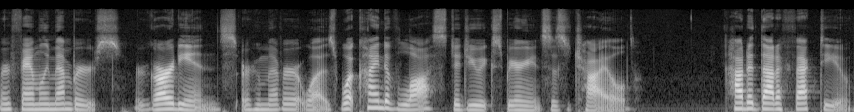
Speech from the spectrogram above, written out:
Or family members, or guardians, or whomever it was? What kind of loss did you experience as a child? How did that affect you?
